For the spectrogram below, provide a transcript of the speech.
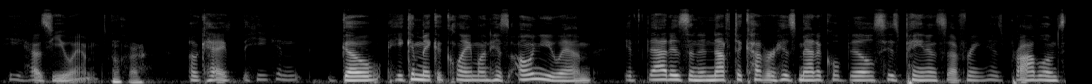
he has UM. Okay. Okay. He can go, he can make a claim on his own UM. If that isn't enough to cover his medical bills, his pain and suffering, his problems,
